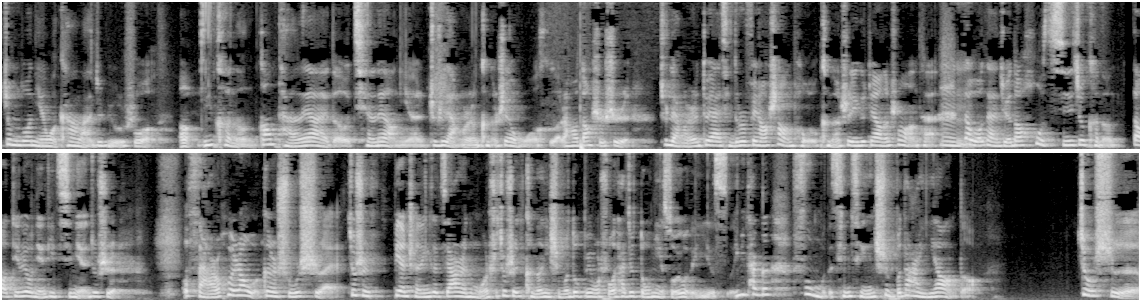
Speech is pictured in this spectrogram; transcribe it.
这么多年我看来，就比如说，呃，你可能刚谈恋爱的前两年，就是两个人可能是有磨合，然后当时是就两个人对爱情都是非常上头，可能是一个这样的状态。嗯，但我感觉到后期就可能到第六年、第七年，就是。我反而会让我更舒适，哎，就是变成一个家人的模式，就是可能你什么都不用说，他就懂你所有的意思，因为他跟父母的亲情是不大一样的，就是，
